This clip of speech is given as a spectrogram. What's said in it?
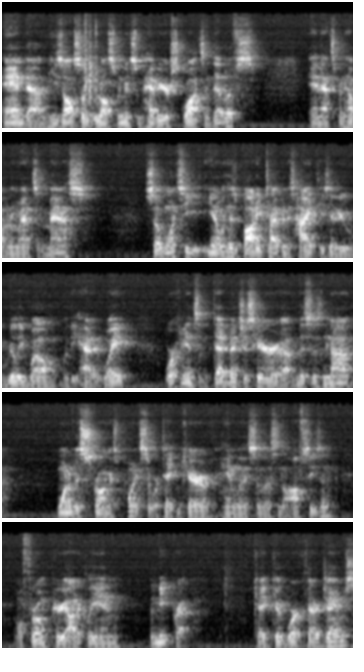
and um, he's also we've also been doing some heavier squats and deadlifts and that's been helping him add some mass. So once he you know with his body type and his height he's going to do really well with the added weight. Working in some dead benches here um, this is not one of his strongest points so we're taking care of handling some of this in the off season. We'll throw him periodically in the meet prep. Okay good work there james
